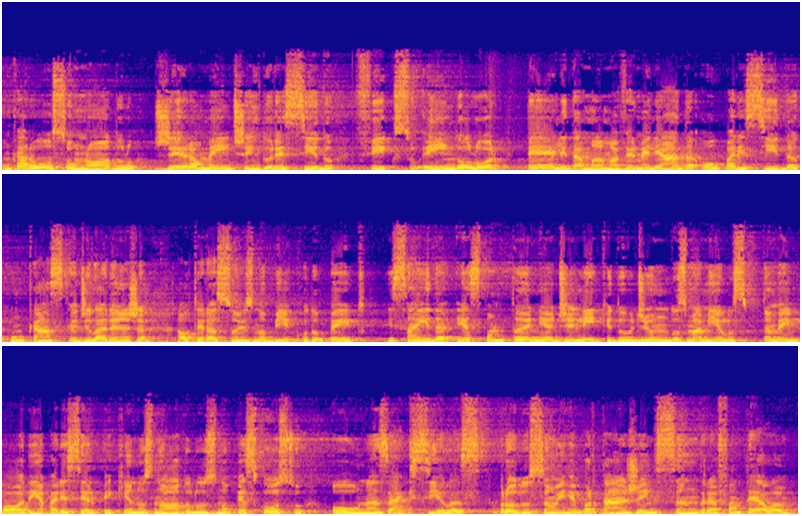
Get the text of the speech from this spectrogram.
um caroço ou nódulo, geralmente endurecido, fixo e indolor, pele da mama avermelhada ou parecida com casca de laranja, alterações no bico do peito e saída espontânea de líquido de um dos mamilos. Também podem aparecer pequenos nódulos no pescoço ou nas axilas. Produção e reportagem Sandra Fontela.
